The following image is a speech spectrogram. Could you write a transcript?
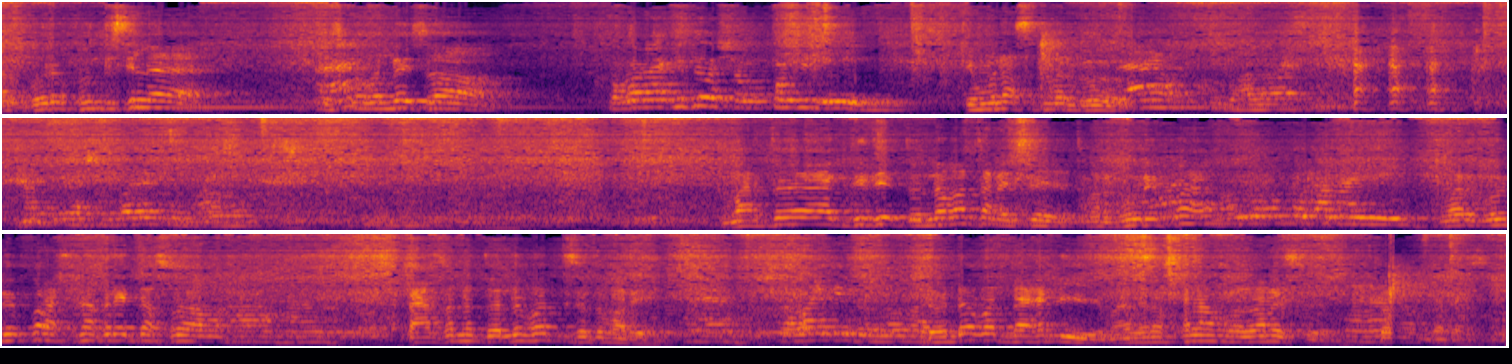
আর ফোন দিছিলা? খবর নাই সব খবর রাখি তো সম্পর্কে দিন কেমন আছে তোমার বউ? হ্যাঁ খুব ভালো আছে। তোমার তো এক দিদি ধন্যবাদ জানাইছে। তোমার ঘুরে নাই তোমার ঘুরে পড়াশোনা করে যাচ্ছ হ্যাঁ হ্যাঁ। তার জন্য ধন্যবাদ দিছে তোমারে। হ্যাঁ ধন্যবাদ। দেখালি মানে সালাম জানাইছে। জানাইছে।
